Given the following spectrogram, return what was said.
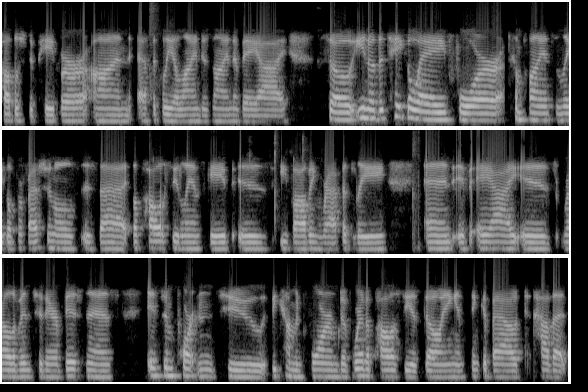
published a paper on ethically aligned design of AI. So, you know, the takeaway for compliance and legal professionals is that the policy landscape is evolving rapidly. And if AI is relevant to their business, it's important to become informed of where the policy is going and think about how that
